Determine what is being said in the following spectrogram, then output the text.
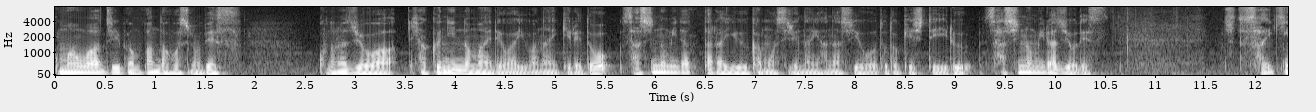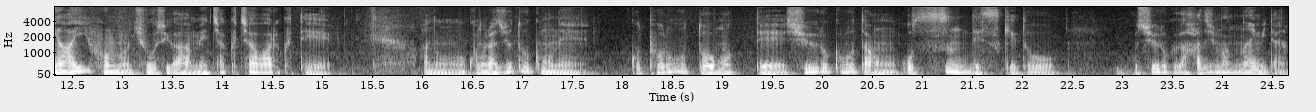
こんばんはジーパンパンダ星野です。このラジオは100人の前では言わないけれど差し飲みだったら言うかもしれない話をお届けしている差し飲みラジオです。ちょっと最近 iPhone の調子がめちゃくちゃ悪くてあのこのラジオトークもねこう撮ろうと思って収録ボタンを押すんですけど収録が始まんないみたいな。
